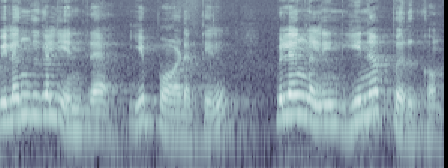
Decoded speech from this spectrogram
விலங்குகள் என்ற இப்பாடத்தில் விலங்குகளின் இனப்பெருக்கம்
